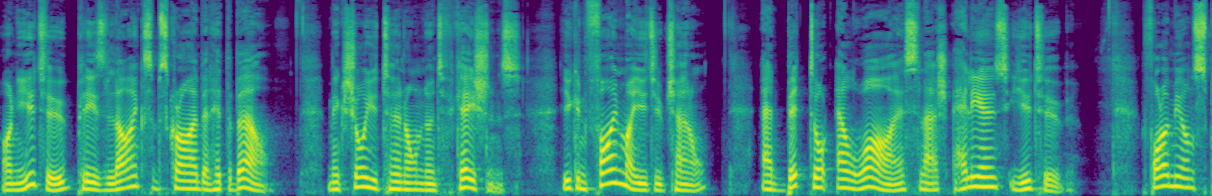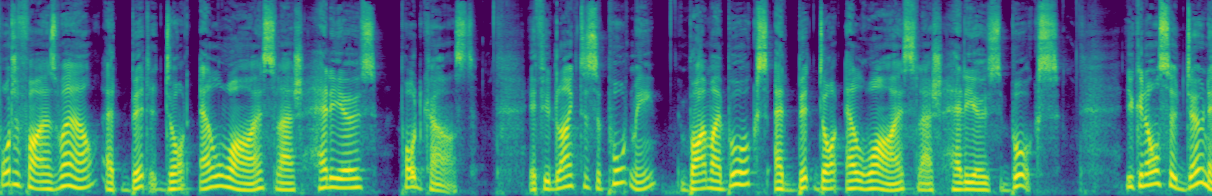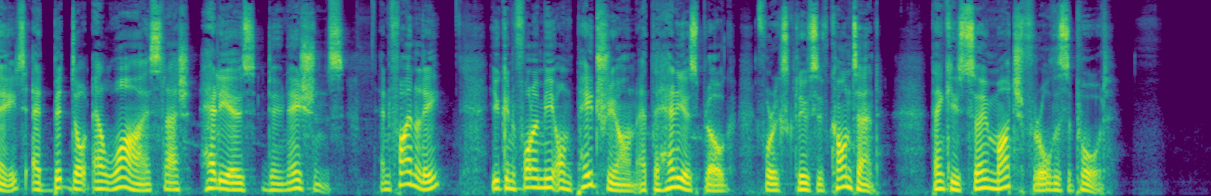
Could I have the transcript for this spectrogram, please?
On YouTube, please like, subscribe, and hit the bell. Make sure you turn on notifications. You can find my YouTube channel at bit.ly slash heliosyoutube. Follow me on Spotify as well at bit.ly slash helios podcast. If you'd like to support me, buy my books at bit.ly slash helios books. You can also donate at bit.ly slash helios donations. And finally, you can follow me on Patreon at the Helios blog for exclusive content. Thank you so much for all the support.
